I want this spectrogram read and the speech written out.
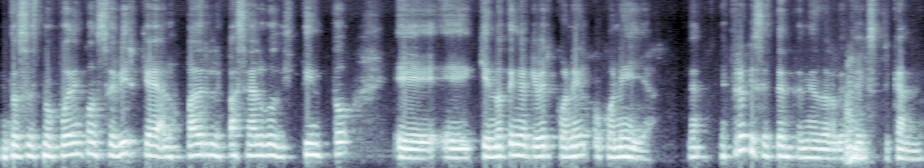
Entonces no pueden concebir que a los padres les pase algo distinto eh, eh, que no tenga que ver con él o con ella. Espero que se esté entendiendo lo que estoy explicando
